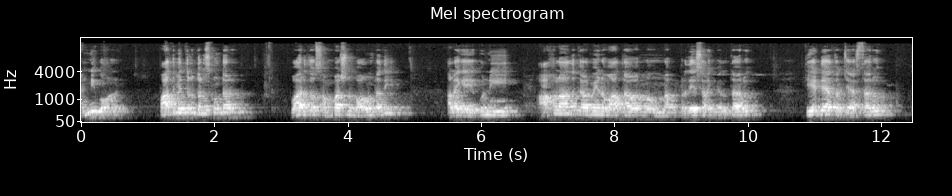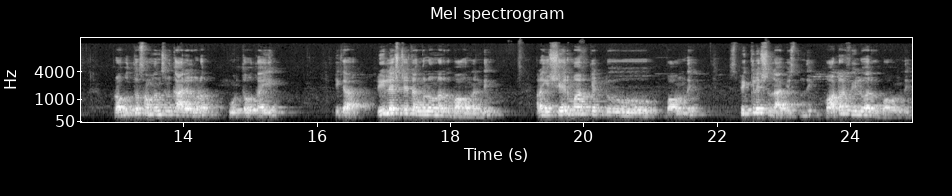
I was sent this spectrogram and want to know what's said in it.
అన్నీ బాగున్నాయి. పాత మిత్రులు కలుసుకుంటారు వారితో సంభాషణ బాగుంటుంది. అలాగే కొన్ని ఆహ్లాదకరమైన వాతావరణం ఉన్న ప్రదేశాలకు వెళ్తారు. తీర్థయాత్రలు చేస్తారు. ప్రభుత్వ సంబంధించిన కార్యాలు కూడా పూర్తవుతాయి. ఇక రియల్ ఎస్టేట్ రంగంలో ఉన్నందుకు బాగుందండి. అలాగే షేర్ మార్కెట్ బాగుంది. స్పెక్యులేషన్ లాభిస్తుంది వాటర్ ఫీల్డ్ వరకు బాగుంది.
